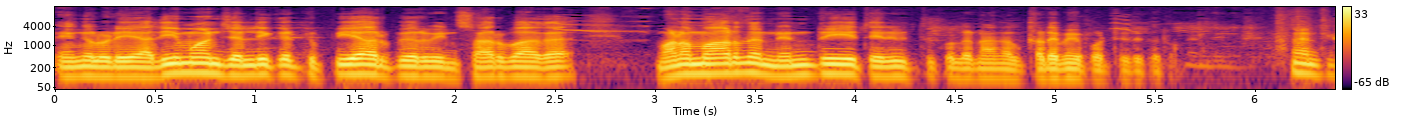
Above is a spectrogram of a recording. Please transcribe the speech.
எங்களுடைய அதியமான் ஜல்லிக்கட்டு பிஆர் பேரவையின் சார்பாக மனமார்ந்த நன்றியை தெரிவித்துக் கொள்ள நாங்கள் கடமைப்பட்டிருக்கிறோம். நன்றி.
